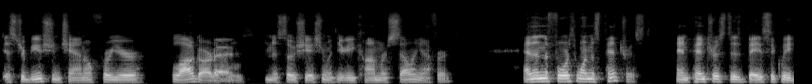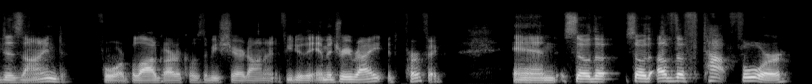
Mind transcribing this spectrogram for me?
distribution channel for your blog articles in association with your e commerce selling efforts. And then the fourth one is Pinterest. And Pinterest is basically designed for blog articles to be shared on it. If you do the imagery right, it's perfect. And so the so of the top four,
